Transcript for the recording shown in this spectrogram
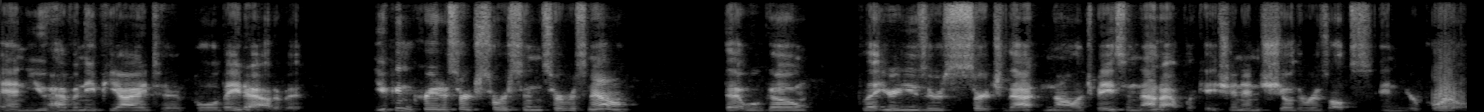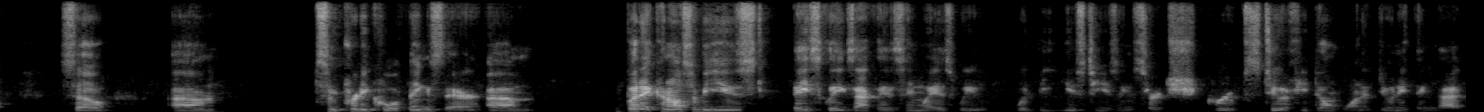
and you have an API to pull data out of it, you can create a search source in ServiceNow that will go let your users search that knowledge base in that application and show the results in your portal. So, um, some pretty cool things there. Um, but it can also be used basically exactly the same way as we would be used to using search groups too if you don't want to do anything that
